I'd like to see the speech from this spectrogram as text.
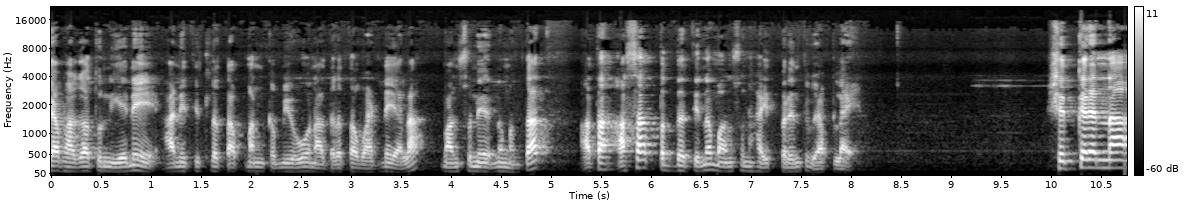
त्या भागातून येणे आणि तिथलं तापमान कमी होऊन आर्द्रता वाढणे याला मान्सून येणं म्हणतात. आता असा पद्धतीनं मान्सून हा इथपर्यंत व्यापला आहे शेतकऱ्यांना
